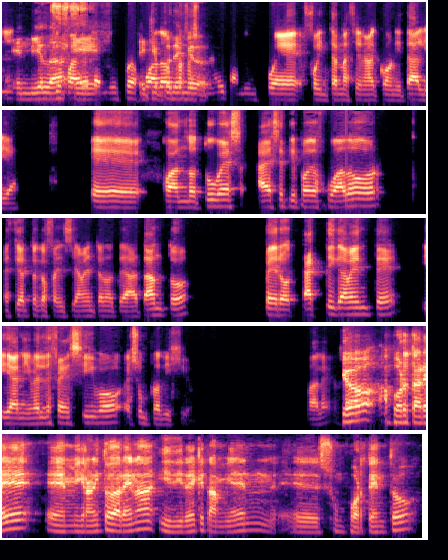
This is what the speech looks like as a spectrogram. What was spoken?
en Milan. Eh, fue jugador y también fue, fue internacional con Italia. Eh, cuando tú ves a ese tipo de jugador, es cierto que ofensivamente no te da tanto, pero tácticamente y a nivel defensivo es un prodigio. ¿Vale? O sea, Yo aportaré eh, mi granito de arena y diré que también es un portento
